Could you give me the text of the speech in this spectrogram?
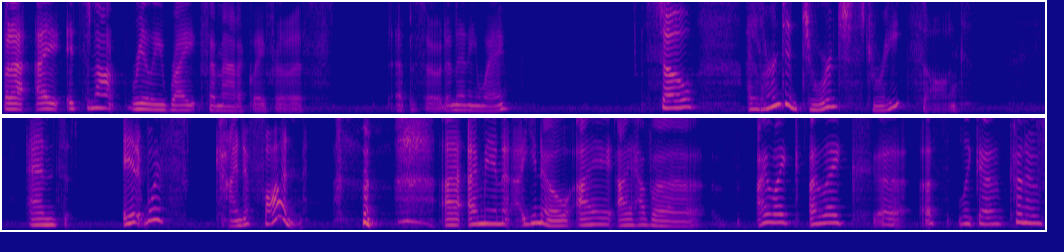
but I, I it's not really right thematically for this episode in any way. So I learned a George Strait song, and it was kind of fun. I, I mean, you know, I I have a I like I like uh, a like a kind of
